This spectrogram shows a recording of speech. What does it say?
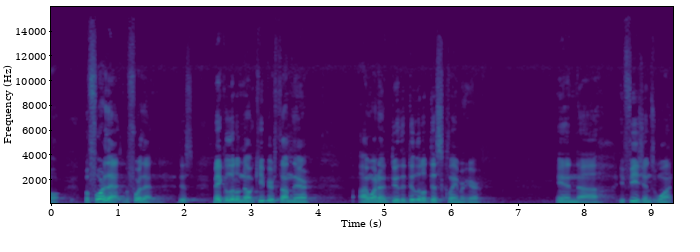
Oh, before that, before that, just make a little note. Keep your thumb there. I want to do the little disclaimer here in uh, Ephesians 1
